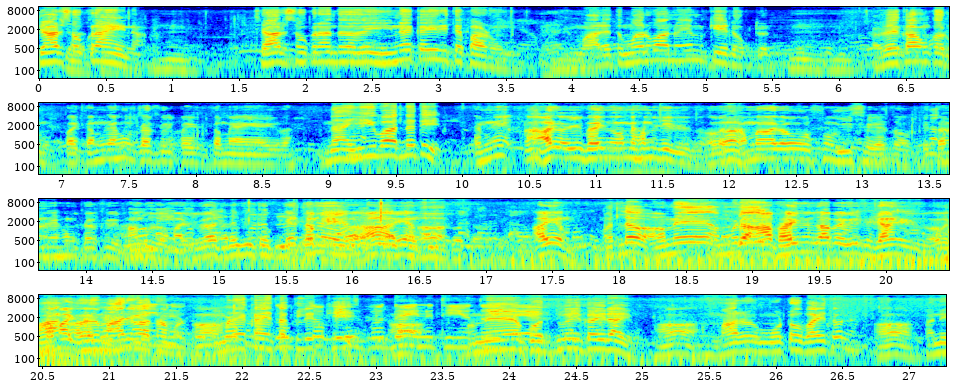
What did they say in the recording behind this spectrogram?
ચાર. છોકરા એના. ચાર છોકરા તો એને કઈ રીતે પાડવું? મારે તો મરવાનું એમ કે ડોક્ટર. હવે કામ કરવું પણ તમને શું તકલીફ પડી તમે અહીંયા આવ્યા? ના એ વાત નથી. એમને હાલો એ ભાઈનું અમે સમજી લીધું. હવે તમારો શું વિષય હતો કે તમને શું તકલીફ સમજો મારી વાત. કે તમે આવ્યા. હા એમ. હા એમ. મતલબ અમે હમણાં આ ભાઈનું આપણે વિશે જાણી લીધું. હવે તમારી હવે મારી વાત સાંભળો. હમણાં કઈ તકલીફ થઈ અમે બધું કરી રહ્યું હા. મારો મોટો ભાઈ હતો ને હા. અને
